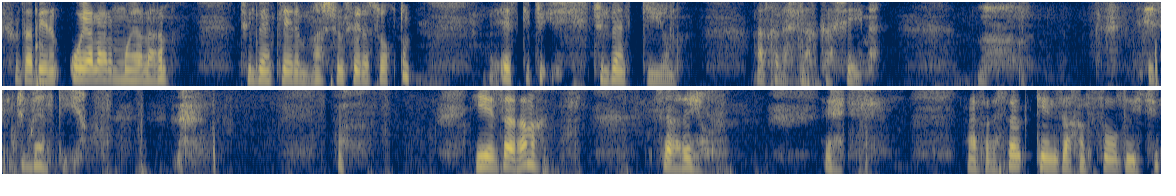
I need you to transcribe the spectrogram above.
Şurada benim oyalarım moyalarım. Tülbentlerim var. Şunu şöyle soktum. Eski tü- tülbent giyiyorum. Arkadaşlar ka- şeyime. Eski tülbent giyiyorum. Yer dar ama çare yok. Evet. Arkadaşlar deniz akıntısı olduğu için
